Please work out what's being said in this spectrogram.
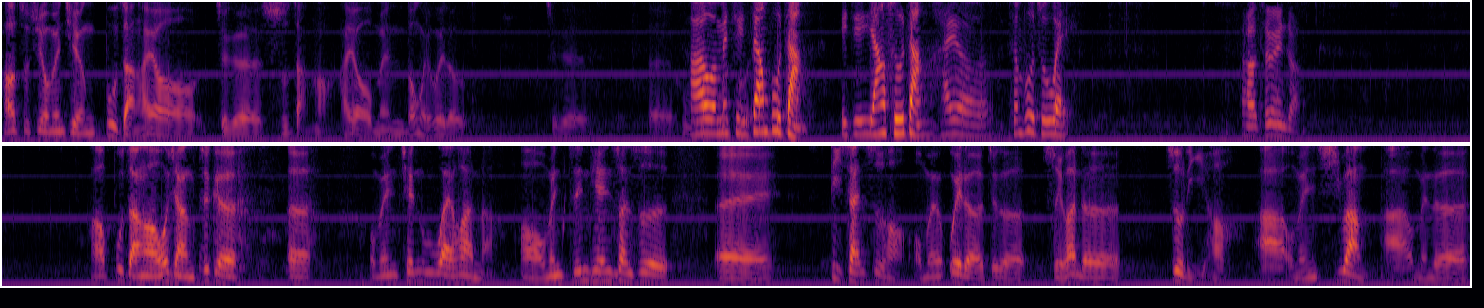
好，主席，我们请部长还有这个市长哈，还有我们农委会的这个呃。好，我们请张部长以及杨署长还有陈副主委。好，陈院长。好，部长哦，我想这个呃，我们千呼万唤呐，哦，我们今天算是呃第三次哈，我们为了这个水患的治理哈。啊，我们希望啊，我们的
